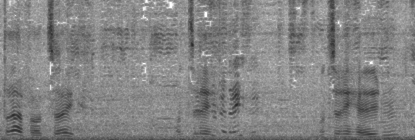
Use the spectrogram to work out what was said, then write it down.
Straffahrzeug. Unsere, unsere Helden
